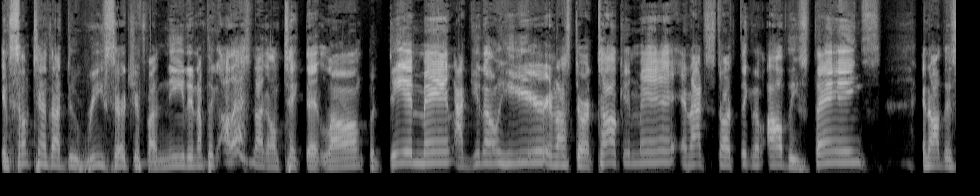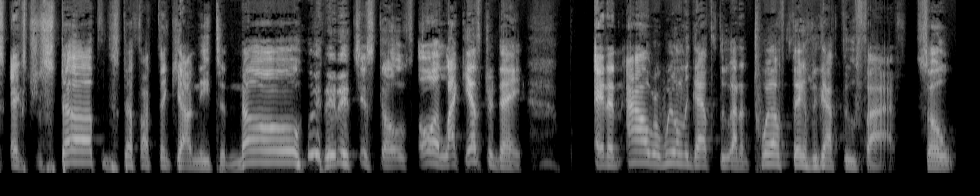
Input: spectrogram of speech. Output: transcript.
And sometimes I do research if I need it. I'm thinking, oh, that's not going to take that long. But then, man, I get on here and I start talking, man, and I start thinking of all these things and all this extra stuff, stuff I think y'all need to know. and it just goes on like yesterday at an hour, we only got through out of 12 things, we got through five. So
